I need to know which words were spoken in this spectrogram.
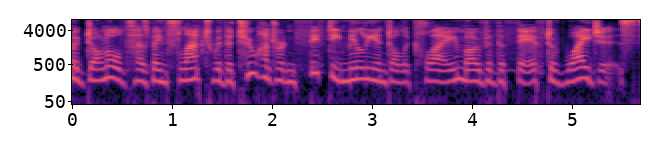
McDonald's has been slapped with a $250 million claim over the theft of wages.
